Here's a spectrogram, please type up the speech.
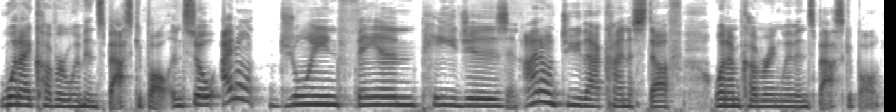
when I cover women's basketball. And so I don't join fan pages and I don't do that kind of stuff when I'm covering women's basketball.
